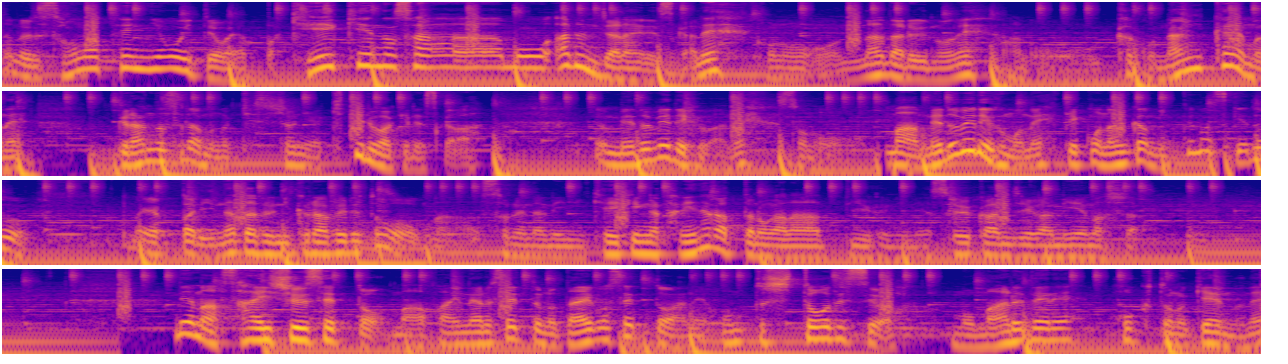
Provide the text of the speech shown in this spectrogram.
なのでその点においてはやっぱ経験の差もあるんじゃないですかね。このナダルのね、あの過去何回もね、グランドスラムの決勝には来てるわけですから。でもメドベデフはね、そのまあメドベデフもね、結構何回も言ってますけど、まあ、やっぱりナダルに比べると、まあ、それなりに経験が足りなかったのかなっていうふうにね、そういう感じが見えました。で、まあ、最終セット、まあ、ファイナルセットの第5セットはね、ほんと死闘ですよ。もうまるでね、北斗の剣のね、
